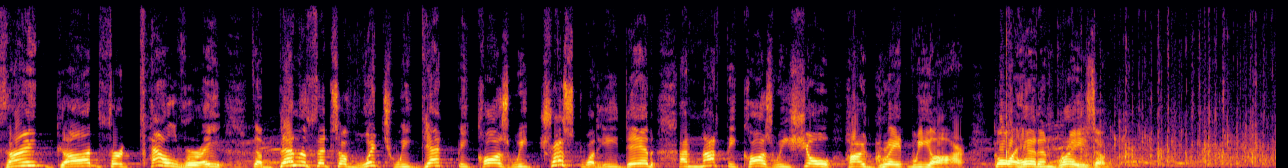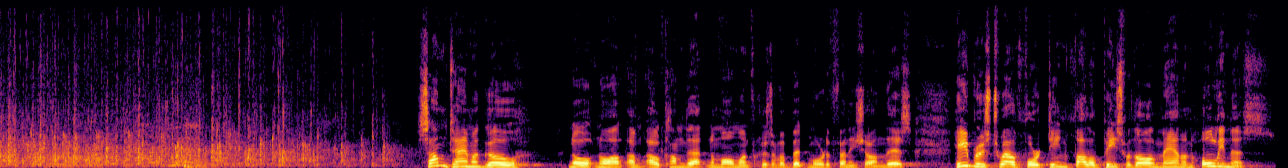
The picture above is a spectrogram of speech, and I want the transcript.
Thank God for Calvary, the benefits of which we get because we trust what He did and not because we show how great we are. Go ahead and praise Him. Some time ago, no, no, I'll, I'll, come to that in a moment because I have a bit more to finish on this. Hebrews 12 14, follow peace with all men and holiness,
